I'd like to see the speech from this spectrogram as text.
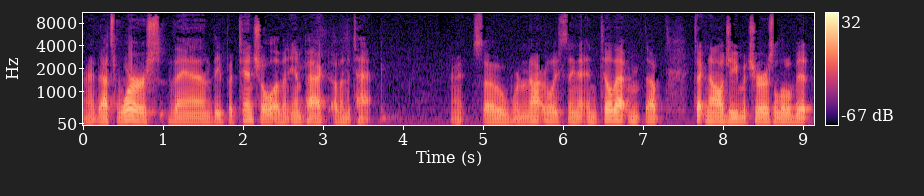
Right? That's worse than the potential of an impact of an attack. Right? So we're not really seeing that until that uh, technology matures a little bit.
